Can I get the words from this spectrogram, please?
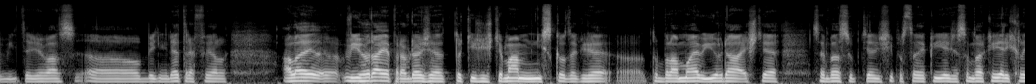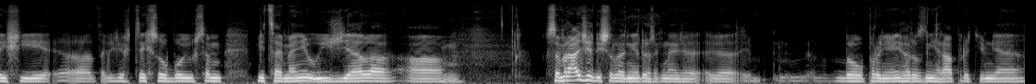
víte, že vás uh, by někde trefil, ale výhoda je pravda, že to těžiště mám nízko, takže eh, to byla moje výhoda. Ještě jsem byl subtilnější postavě, jaký že jsem byl taky rychlejší, eh, takže v těch soubojů jsem víceméně ujížděl a, a hmm. jsem rád, že když tohle někdo řekne, že, že bylo pro něj hrozný hra proti mě,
